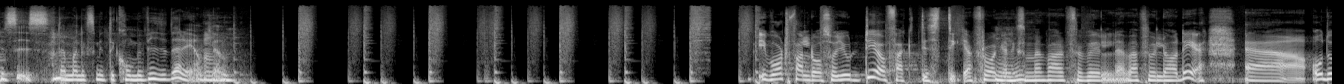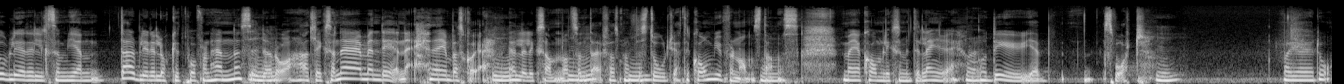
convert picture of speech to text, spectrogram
precis. Där man liksom inte kommer vidare egentligen. I vårt fall då så gjorde jag faktiskt det. Jag frågade Mm. liksom, men varför vill, varför vill du ha det? Eh, och då blev det liksom, där blev det locket på från hennes sida Mm. då. Att liksom, nej men det, nej, nej jag bara skojar. Eller liksom något Mm. sånt där. Fast man förstod ju att det kom ju från någonstans. Men jag kom liksom inte längre. Och det är ju svårt. Mm. Vad gör jag då?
